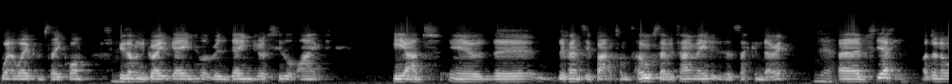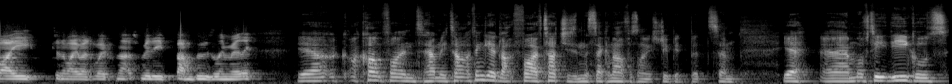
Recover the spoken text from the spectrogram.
went away from Saquon. He was having a great game. He looked really dangerous. He looked like he had, you know, the defensive backs on toast every time he made it to the secondary. Yeah. Um, so yeah, I don't know why he, don't know why he went away from that. It's really bamboozling, really. Yeah, I, I can't find how many times. I think he had like five touches in the second half or something stupid. But um, yeah, um, obviously the Eagles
